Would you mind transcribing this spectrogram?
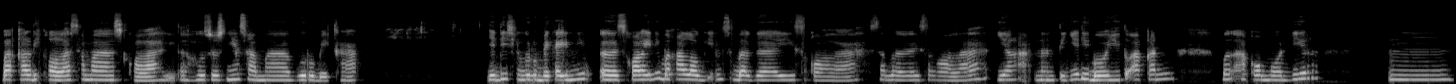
bakal dikelola sama sekolah gitu khususnya sama guru BK jadi si guru BK ini uh, sekolah ini bakal login sebagai sekolah, sebagai sekolah yang nantinya di bawahnya itu akan mengakomodir um,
